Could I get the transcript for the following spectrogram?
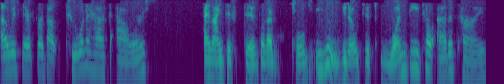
I was there for about two and a half hours, and I just did what I'm told you. You know, just one detail at a time.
